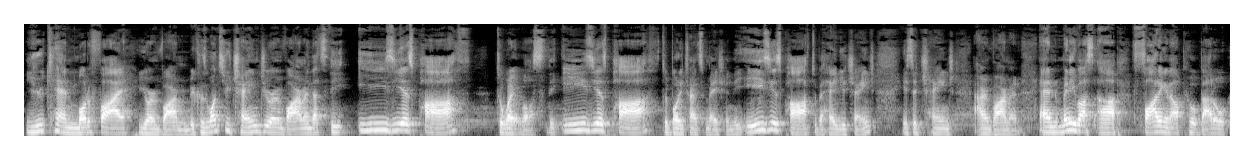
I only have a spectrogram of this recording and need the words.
you can modify your environment because once you change your environment, that's the easiest path to weight loss. The easiest path to body transformation, the easiest path to behavior change is to change our environment. And many of us are fighting an uphill battle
